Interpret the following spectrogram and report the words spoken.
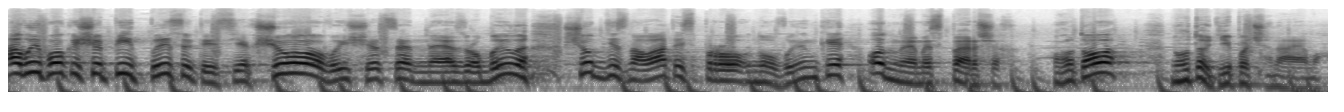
А ви поки що підписуйтесь, якщо ви ще це не зробили, щоб дізнаватись про новинки одним із перших. Готово? Ну тоді починаємо.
